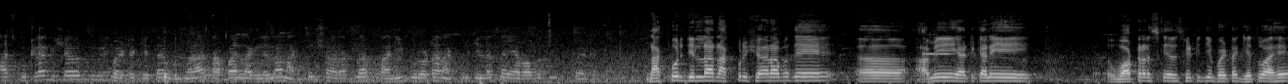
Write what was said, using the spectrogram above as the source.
आज कुठल्या विषयावर तुम्ही बैठक घेताय? उन्हाळा तापायला लागलेला नागपूर शहरातला पाणी पुरवठा नागपूर जिल्ह्यातला याबाबत बैठक नागपूर जिल्हा नागपूर शहरामध्ये आम्ही या ठिकाणी वॉटर स्केअरसिटीची बैठक घेतो आहे.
